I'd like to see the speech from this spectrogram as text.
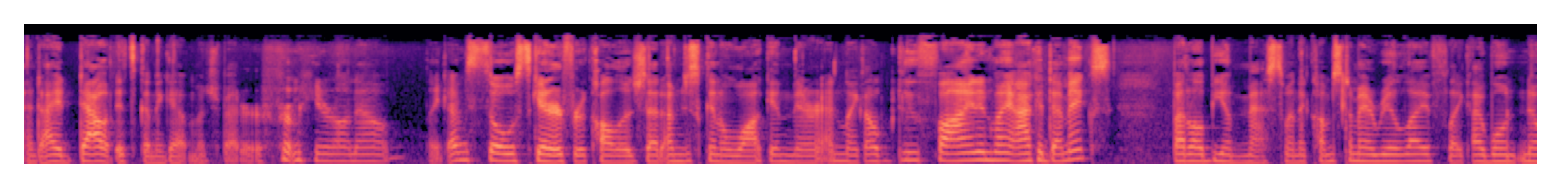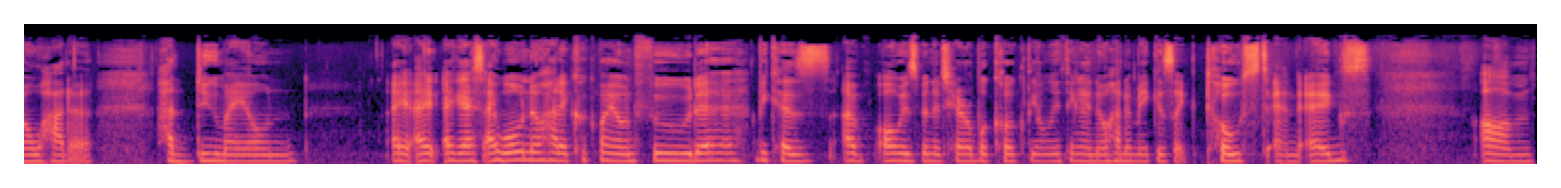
And i doubt it's going to get much better from here on out like I'm so scared for college that I'm just to walk in there and like I'll do fine in my academics, but I'll be a mess when it comes to my real life. Like I won't know how to how to do my own I, I, guess I won't know how to cook my own food because I've always been a terrible cook. The only thing I know how to make is like toast and eggs. Um,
